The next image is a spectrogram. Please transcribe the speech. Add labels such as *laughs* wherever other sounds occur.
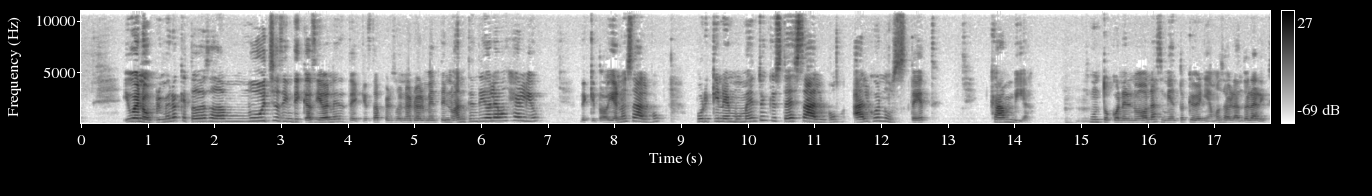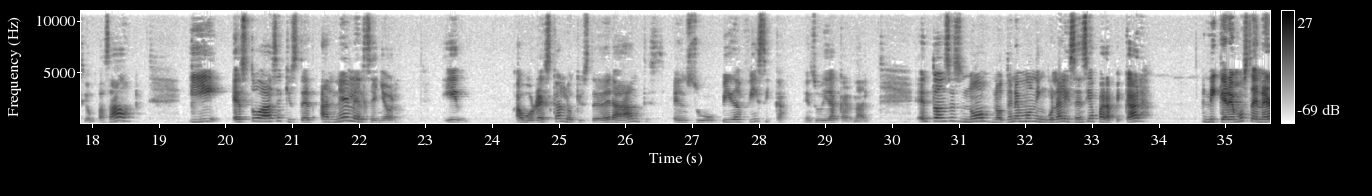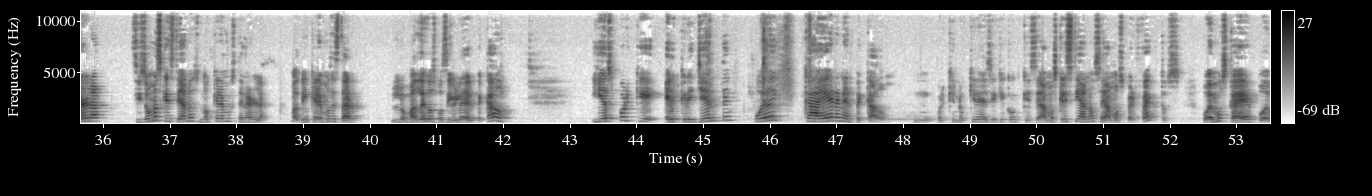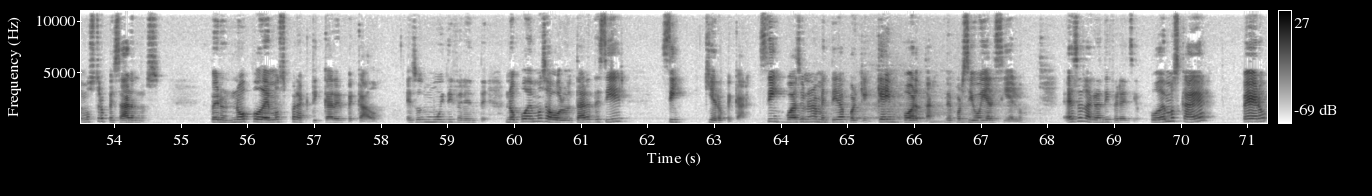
Y bueno, primero que todo eso da muchas indicaciones de que esta persona realmente no ha entendido el Evangelio, de que todavía no es salvo, porque en el momento en que usted es salvo, algo en usted cambia, junto con el nuevo nacimiento que veníamos hablando en la lección pasada. Y esto hace que usted anhele el Señor y aborrezca lo que usted era antes, en su vida física, en su vida carnal. Entonces, no, no tenemos ninguna licencia para pecar, ni queremos tenerla. Si somos cristianos, no queremos tenerla. Más bien queremos estar lo más lejos posible del pecado. Y es porque el creyente puede caer en el pecado, porque no quiere decir que con que seamos cristianos seamos perfectos. Podemos caer, podemos tropezarnos, pero no podemos practicar el pecado. Eso es muy diferente. No podemos a voluntad decir, sí, quiero pecar. Sí, voy a hacer una mentira porque ¿qué importa? De por sí voy al cielo. Esa es la gran diferencia. Podemos caer, pero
